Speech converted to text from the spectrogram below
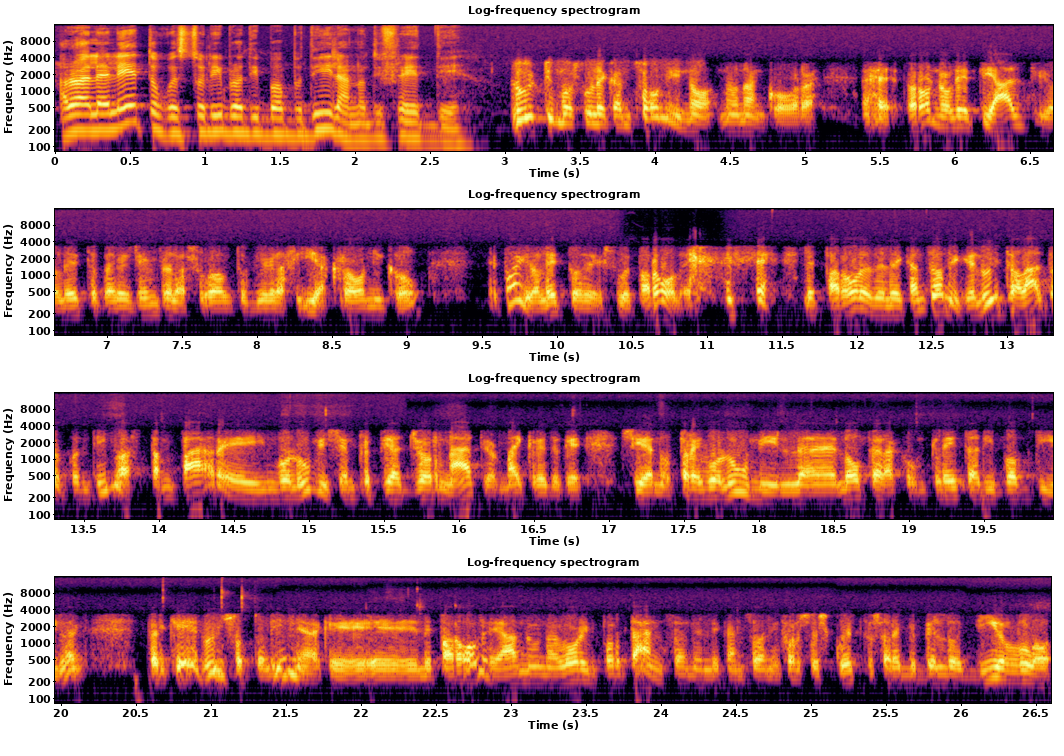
Allora, l'hai letto questo libro di Bob Dylan o Di Freddi? L'ultimo sulle canzoni no, non ancora. Eh, però ne ho letti altri, ho letto per esempio la sua autobiografia, Chronicle, e poi ho letto le sue parole, le parole delle canzoni che lui tra l'altro continua a stampare in volumi sempre più aggiornati, ormai credo che siano tre volumi l'opera completa di Bob Dylan, perché lui sottolinea che le parole hanno una loro importanza nelle canzoni, forse questo sarebbe bello dirlo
